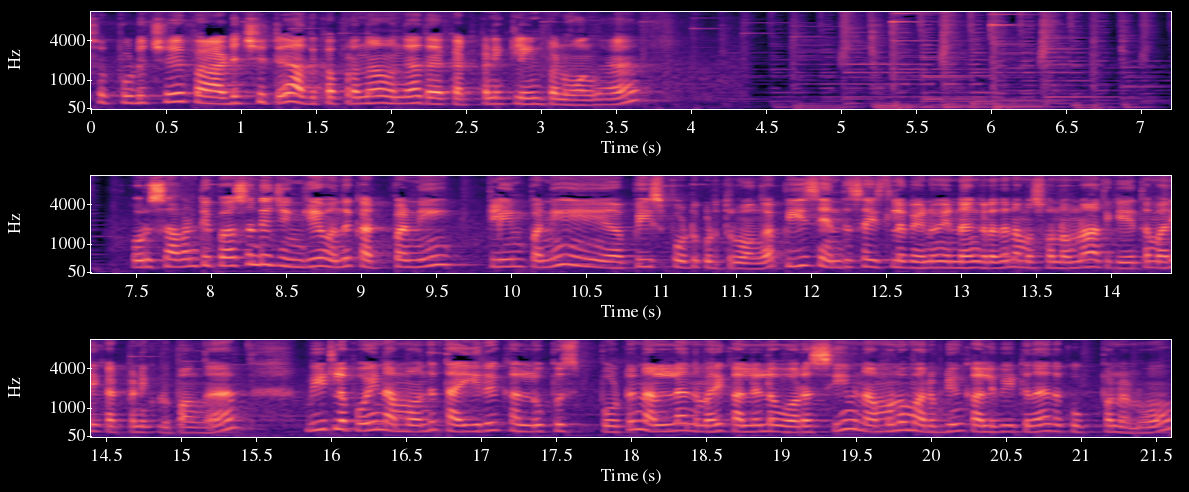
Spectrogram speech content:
ஸோ பிடிச்சி இப்போ அடிச்சுட்டு அதுக்கப்புறம் தான் வந்து அதை கட் பண்ணி க்ளீன் பண்ணுவாங்க. ஒரு செவன்ட்டி பர்சன்டேஜ் இங்கேயே வந்து கட் பண்ணி க்ளீன் பண்ணி பீஸ் போட்டு கொடுத்துருவாங்க. பீஸ் எந்த சைஸில் வேணும் என்னங்கிறத நம்ம சொன்னோம்னா அதுக்கு ஏற்ற மாதிரி கட் பண்ணி கொடுப்பாங்க. வீட்டில் போய் நம்ம வந்து தயிர் கல்லுப்பு போட்டு நல்லா இந்த மாதிரி கல்லில் உரசி நம்மளும் மறுபடியும் கழுவிட்டு தான் இதை குக் பண்ணணும்.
